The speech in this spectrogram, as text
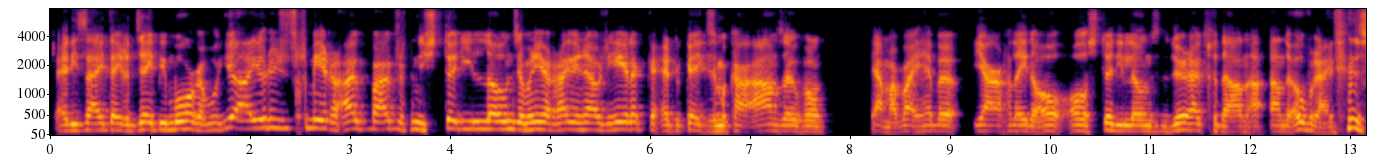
En die zei tegen JP Morgan, ja, jullie smeren uitbuiters van die study loans. En wanneer ga je nou eens eerlijk? En toen keken ze elkaar aan zo van, ja, maar wij hebben jaar geleden al alle study loans de deur uitgedaan aan de overheid. dus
